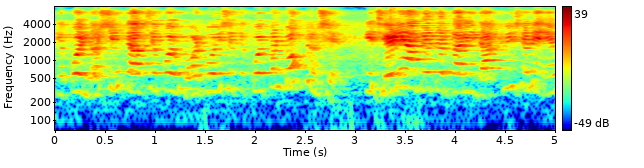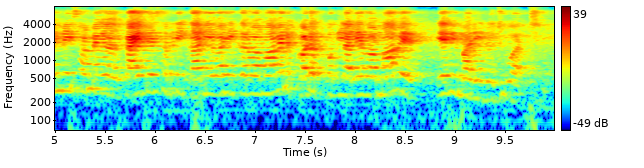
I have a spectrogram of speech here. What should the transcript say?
કે કોઈ નર્સિંગ સ્ટાફ છે, કોઈ વોર્ડ બોય છે, કે કોઈ પણ ડોક્ટર છે, કે જેણે આ બેદરકારી દાખવી છે ને એમની સામે કાયદેસરની કાર્યવાહી કરવામાં આવે ને કડક પગલાં લેવામાં આવે એવી મારી રજૂઆત છે.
